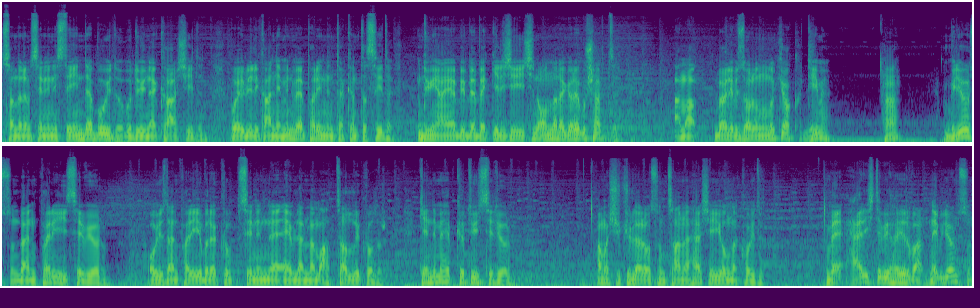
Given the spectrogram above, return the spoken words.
Sanırım senin isteğin de buydu. Bu düğüne karşıydın. Bu evlilik annemin ve Pari'nin takıntısıydı. Dünyaya bir bebek geleceği için onlara göre bu şarttı. Ama böyle bir zorunluluk yok, değil mi? Ha? Biliyorsun ben Pari'yi seviyorum. O yüzden Pari'yi bırakıp seninle evlenmem aptallık olur. Kendimi hep kötü hissediyorum. Ama şükürler olsun Tanrı her şeyi yoluna koydu. Ve her işte bir hayır var. Ne biliyor musun?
